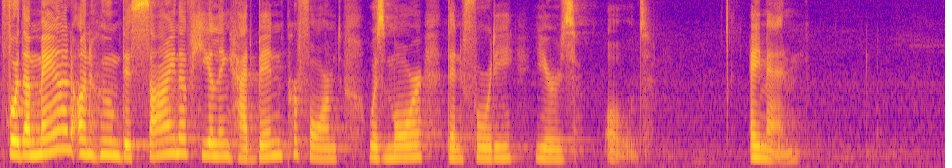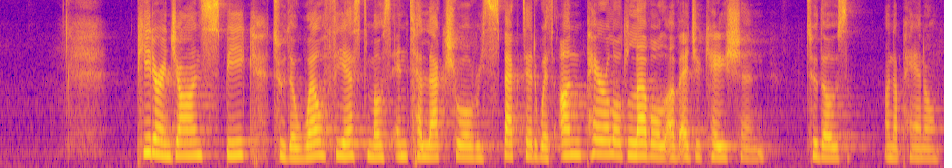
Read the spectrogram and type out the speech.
For the man on whom this sign of healing had been performed was more than 40 years old. Amen. Peter and John speak to the wealthiest, most intellectual, respected, with unparalleled level of education to those on a panel.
